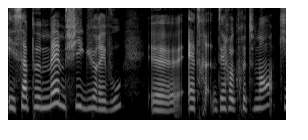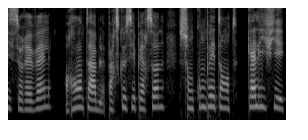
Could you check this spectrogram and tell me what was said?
Et ça peut même, figurez-vous, euh, être des recrutements qui se révèlent rentables parce que ces personnes sont compétentes, qualifiées,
